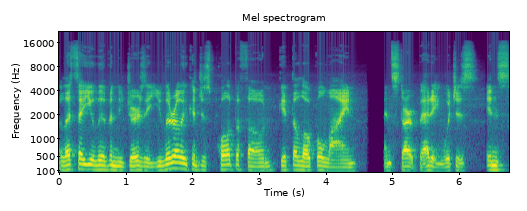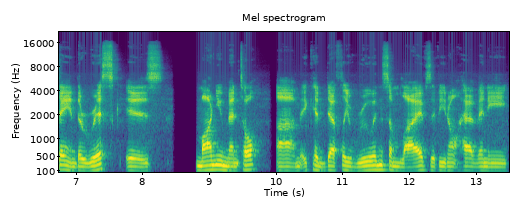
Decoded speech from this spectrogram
But let's say you live in New Jersey, you literally can just pull up a phone, get the local line, and start betting, which is insane. The risk is monumental. Um, it can definitely ruin some lives if you don't have any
